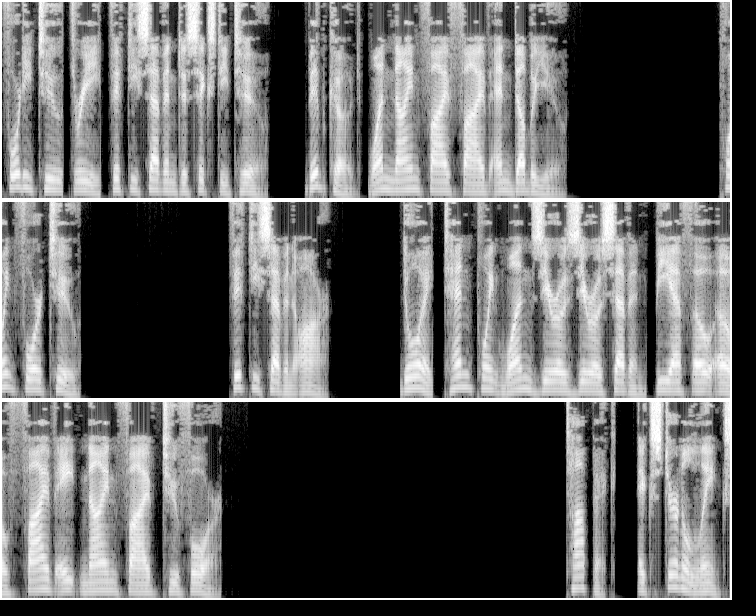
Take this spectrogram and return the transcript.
42 3, 57–62. Bibcode 1955NW. 0.42 57R doi 10.1007BF00589524. topic external links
